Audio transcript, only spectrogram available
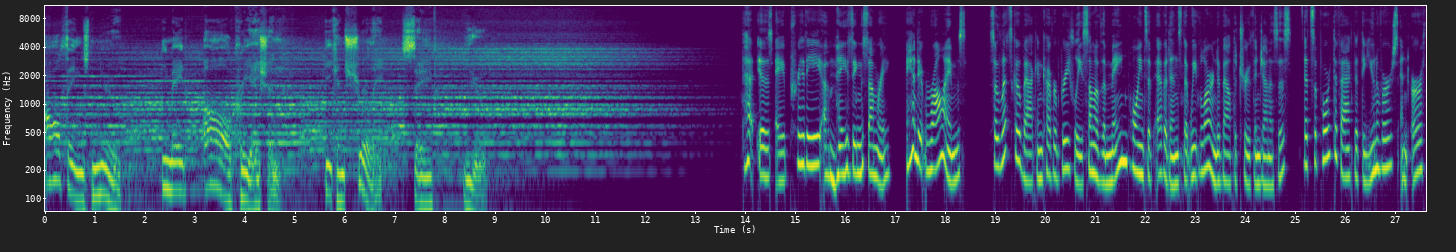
all things new. He made all creation. He can surely save you. That is a pretty amazing summary. And it rhymes. So let's go back and cover briefly some of the main points of evidence that we've learned about the truth in Genesis that support the fact that the universe and earth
